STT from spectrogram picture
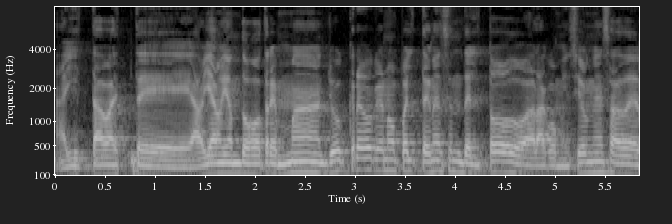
allí estaba este, había dos o tres más, yo creo que no pertenecen del todo a la comisión esa de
